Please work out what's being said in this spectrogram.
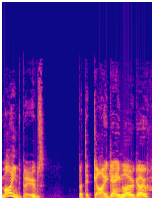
Mind boobs, but the Guy Game logo?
